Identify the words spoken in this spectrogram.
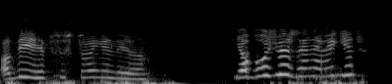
Abi hepsi üstüme geliyor. Ya boş ver sen eve gir.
